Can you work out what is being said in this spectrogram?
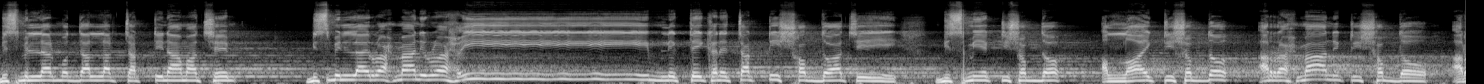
বিসমিল্লার মধ্যে আল্লাহর চারটি নাম আছে। বিসমিল্লাহ রহমান রহিম লিখতে এখানে চারটি শব্দ আছে। বিসমি একটি শব্দ, আল্লাহ একটি শব্দ, আর রহমান একটি শব্দ, আর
